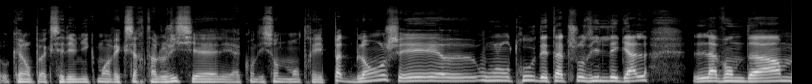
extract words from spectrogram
auxquels on peut accéder uniquement avec certains logiciels et à condition de montrer patte blanche et où on trouve des tas de choses illégales, la vente d'armes,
